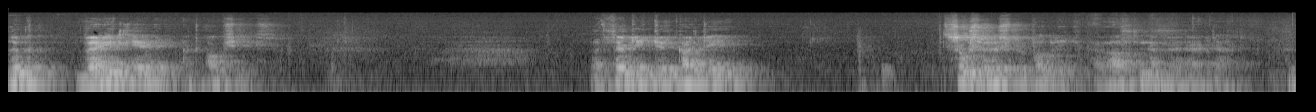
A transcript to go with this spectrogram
look very clearly at options. A 32 county socialist republic, I've often heard that.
